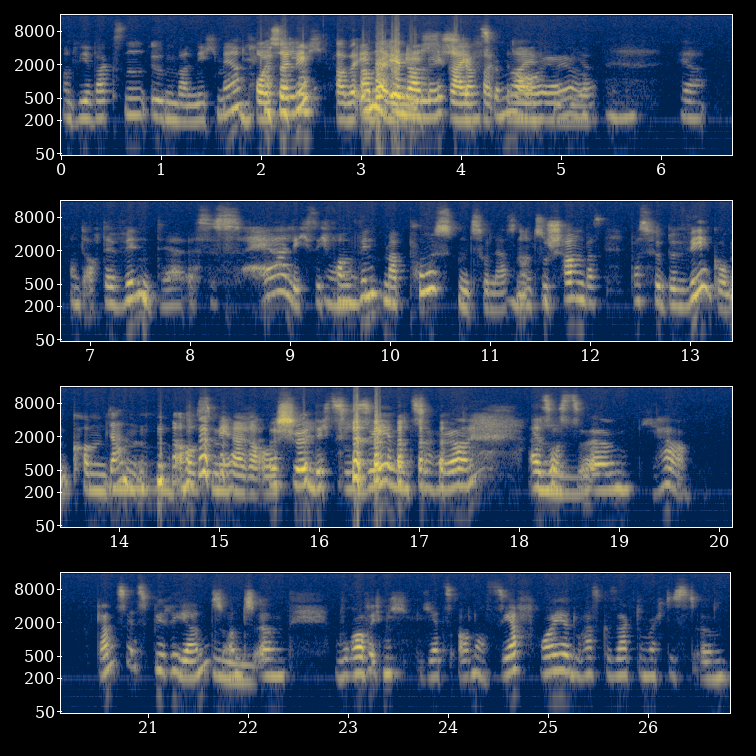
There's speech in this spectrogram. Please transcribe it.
und wir wachsen irgendwann nicht mehr, äußerlich, aber Aber innerlich, innerlich, reifen, ganz genau, reifen ja, wir. Mhm. Ja. Und auch der Wind, der, es ist herrlich, sich Ja. vom Wind mal pusten zu lassen und zu schauen, was, was für Bewegungen kommen dann Mhm. aus mir Es heraus. schön, dich zu sehen und zu hören. Also, es, Mhm. ähm, ja, ganz inspirierend. Mhm. Und ähm, worauf ich mich jetzt auch noch sehr freue, du hast gesagt, du möchtest ähm,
